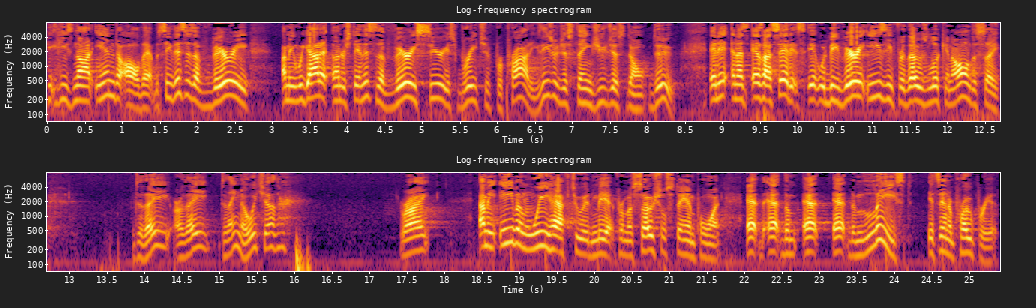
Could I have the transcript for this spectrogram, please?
He, he's not into all that. But see, this is a very, I mean, we got to understand this is a very serious breach of propriety. These are just things you just don't do. And, it, and as, as, I said, it would be very easy for those looking on to say, do they, are they, do they know each other? Right? I mean, even we have to admit from a social standpoint, at, at the, at, at the least, it's inappropriate.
